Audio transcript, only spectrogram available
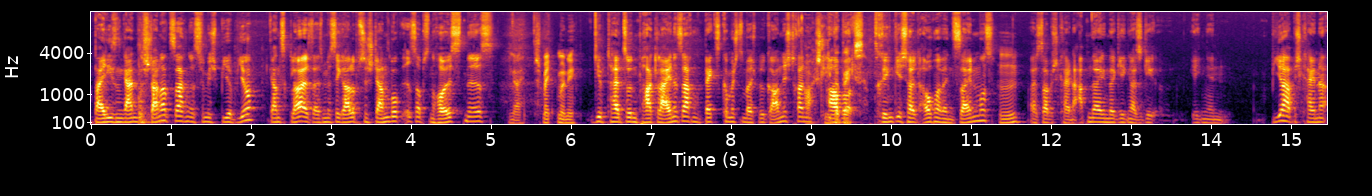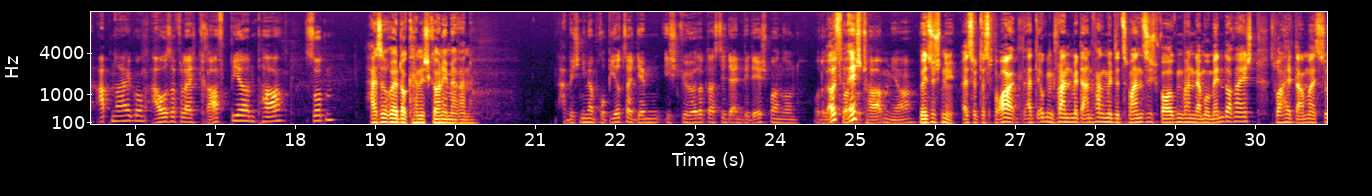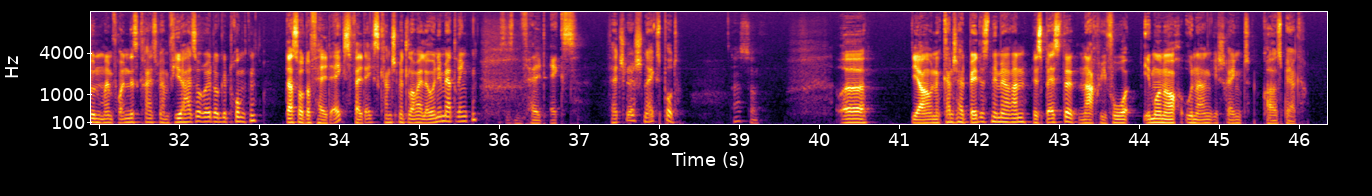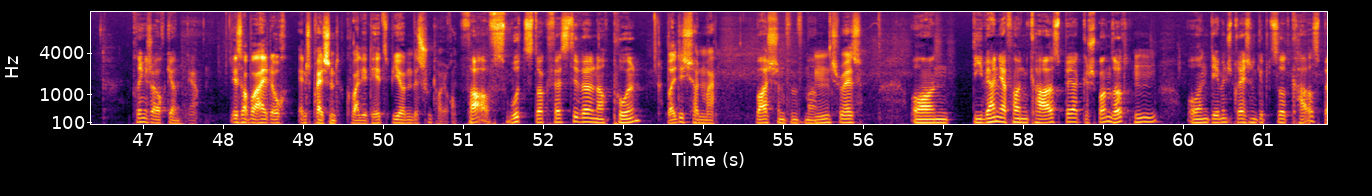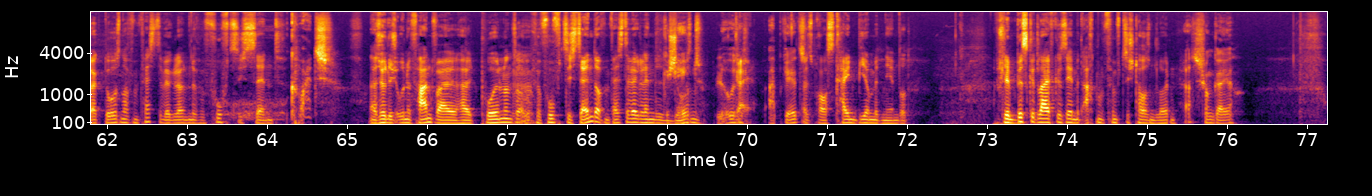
bei diesen ganzen Standardsachen ist für mich Bier Bier, ganz klar. Also, ist mir egal, ob es ein Sternburg ist, ob es ein Holsten ist. Ja, schmeckt mir nicht. Gibt halt so ein paar kleine Sachen. Becks komme ich zum Beispiel gar nicht dran. Ach, ich liebe aber Becks. trinke ich halt auch mal, wenn es sein muss. Also da habe ich keine Abneigung dagegen. Also ge gegen ein Bier habe ich keine Abneigung, außer vielleicht Kraftbier, ein paar Sorten. Haseröder kann ich gar nicht mehr ran. Habe ich nie mehr probiert, seitdem ich gehört habe, dass die der NPD sponsern. Oder gesponsert Echt? haben, ja. Weiß ich nicht. Also das war, hat irgendwann mit Anfang Mitte 20 war irgendwann der Moment erreicht. Es war halt damals so in meinem Freundeskreis, wir haben vier Haseröder getrunken. Das oder Feldex. Feldex kann ich mittlerweile auch nicht mehr trinken. Das ist ein Feldex. Feldschler ist ein Export. Achso. Äh, ja, und dann kann ich halt beides nicht mehr ran. Das Beste nach wie vor immer noch uneingeschränkt Karlsberg. Trinke ich auch gern. Ja. Ist aber halt auch entsprechend Qualitätsbier und ein bisschen teurer. Fahr aufs Woodstock Festival nach Polen. Wollte ich schon mal. War ich schon fünfmal. Hm, ich weiß. Und die werden ja von Carlsberg gesponsert. Hm. Und dementsprechend gibt es dort Carlsberg-Dosen auf dem Festivalgelände für 50 Cent. Quatsch. Natürlich ohne Pfand, weil halt Polen und so, aber für 50 Cent auf dem Festivalgelände die Dosen. Los. Geil. Ab geht's. Also brauchst kein Bier mitnehmen dort. Hab Schlimm Biscuit live gesehen mit 58.000 Leuten. Das ist schon geil.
